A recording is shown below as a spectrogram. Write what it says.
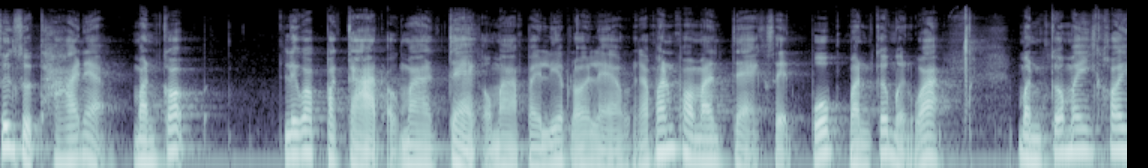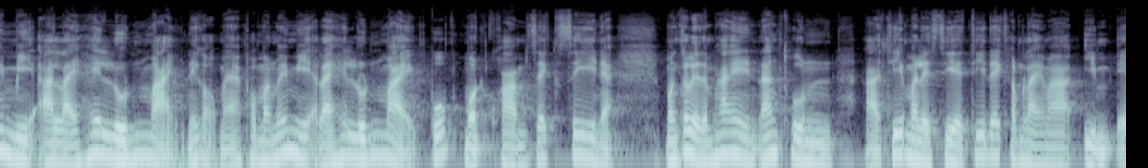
ซึ่งสุดท้ายเนี่ยมันก็เรียกว่าประกาศออกมาแจกออกมาไปเรียบร้อยแล้วนะครับเพราะพอมันแจกเสร็จปุ๊บมันก็เหมือนว่ามันก็ไม่ค่อยมีอะไรให้ลุ้นใหม่นี่กออกไหมพอมันไม่มีอะไรให้ลุ้นใหม่ปุ๊บหมดความเซ็กซี่เนี่ย มันก็เลยทำให้นักลงทุนที่มาเลเซียที่ได้กำไรมาอิ่มเอ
